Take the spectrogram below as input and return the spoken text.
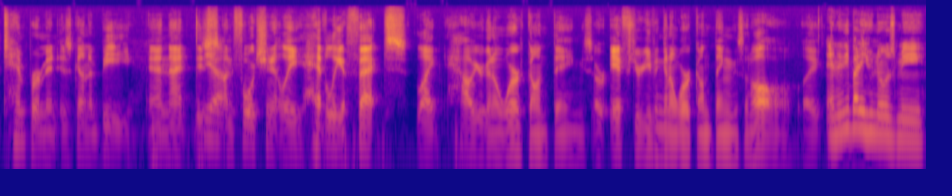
temperament is gonna be, and that is Yeah. unfortunately heavily affects like how you're gonna work on things, or if you're even gonna work on things at all. Like and anybody who knows me,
